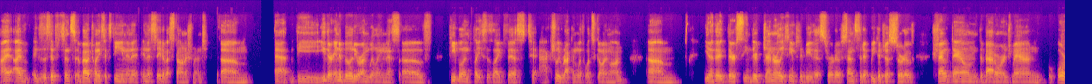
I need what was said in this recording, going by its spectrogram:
I I've existed since about 2016 in a in a state of astonishment um, at the either inability or unwillingness of people in places like this to actually reckon with what's going on. Um, you know, there there there generally seems to be this sort of sense that if we could just sort of shout down the bad orange man or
